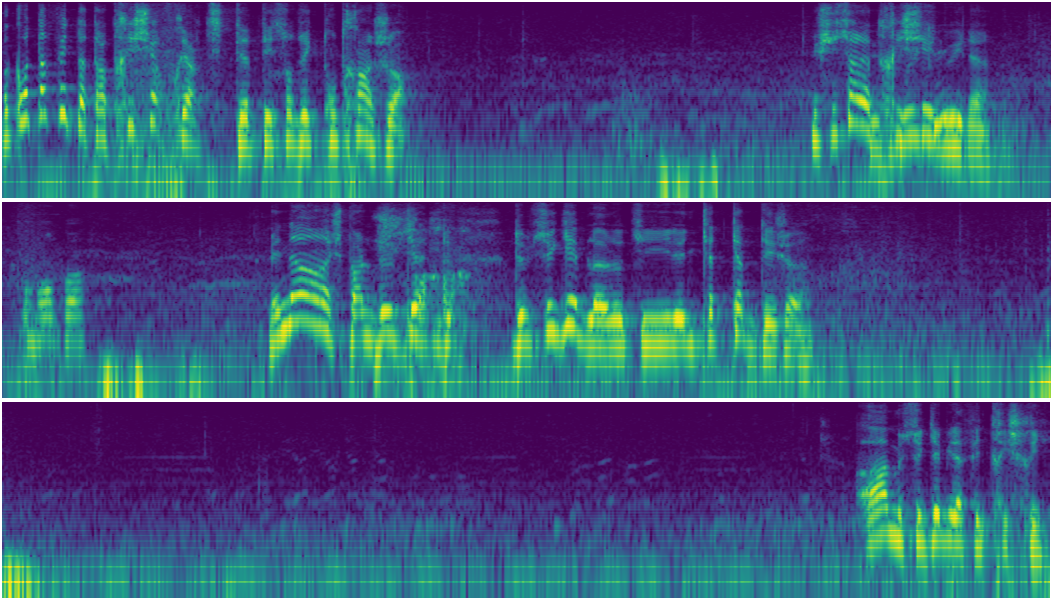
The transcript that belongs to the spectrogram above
Ouais, comment t'as fait toi T'es un tricheur frère, t'es descendu avec ton train genre. Mais je suis sûr il a Mais triché lui là. Je comprends pas. Mais non, je parle de, de, de Monsieur Gabe là, l'autre il a une 4x4 déjà. Ah Monsieur Gabe il a fait une tricherie.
